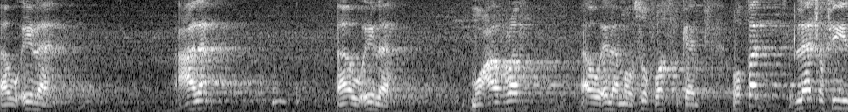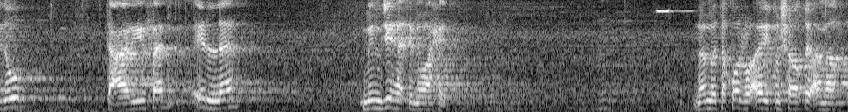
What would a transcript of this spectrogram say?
أو إلى علم أو إلى معرف أو إلى موصوف وصف كامل. وقد لا تفيد تعريفا إلا من جهة واحدة. لما تقول رأيت شاطئ نهر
